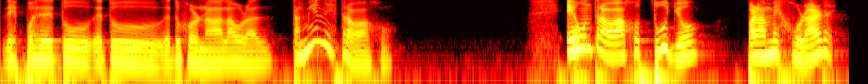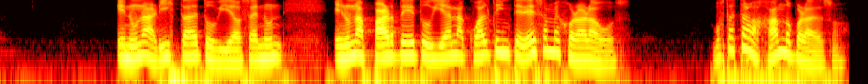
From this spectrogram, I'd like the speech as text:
después de tu, de, tu, de tu jornada laboral, también es trabajo. Es un trabajo tuyo para mejorar en una arista de tu vida, o sea, en un, en una parte de tu vida en la cual te interesa mejorar a vos. Vos estás trabajando para eso.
